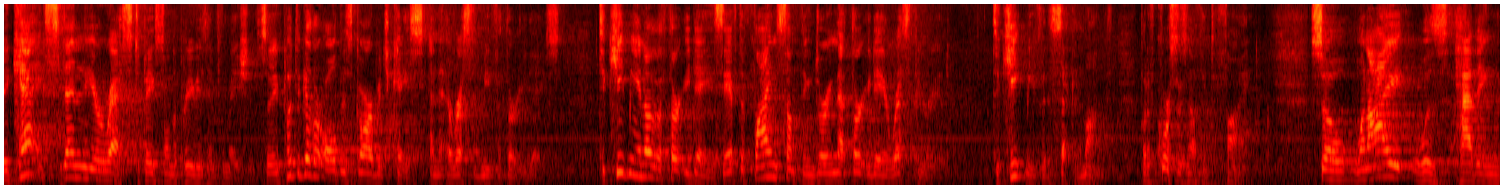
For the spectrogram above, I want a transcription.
They can't extend the arrest based on the previous information. So they put together all this garbage case and arrested me for 30 days. To keep me another 30 days, they have to find something during that 30 day arrest period to keep me for the second month. But of course, there's nothing to find. So when I was having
